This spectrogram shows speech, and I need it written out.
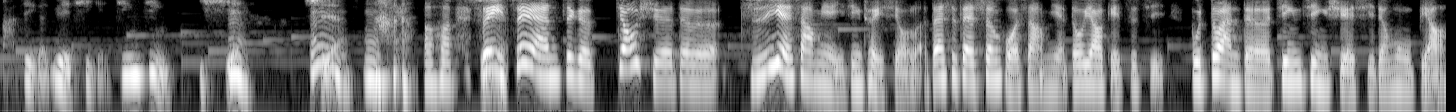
把这个乐器给精进一些。嗯是，嗯，所以虽然这个教学的职业上面已经退休了，但是在生活上面都要给自己不断的精进学习的目标。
